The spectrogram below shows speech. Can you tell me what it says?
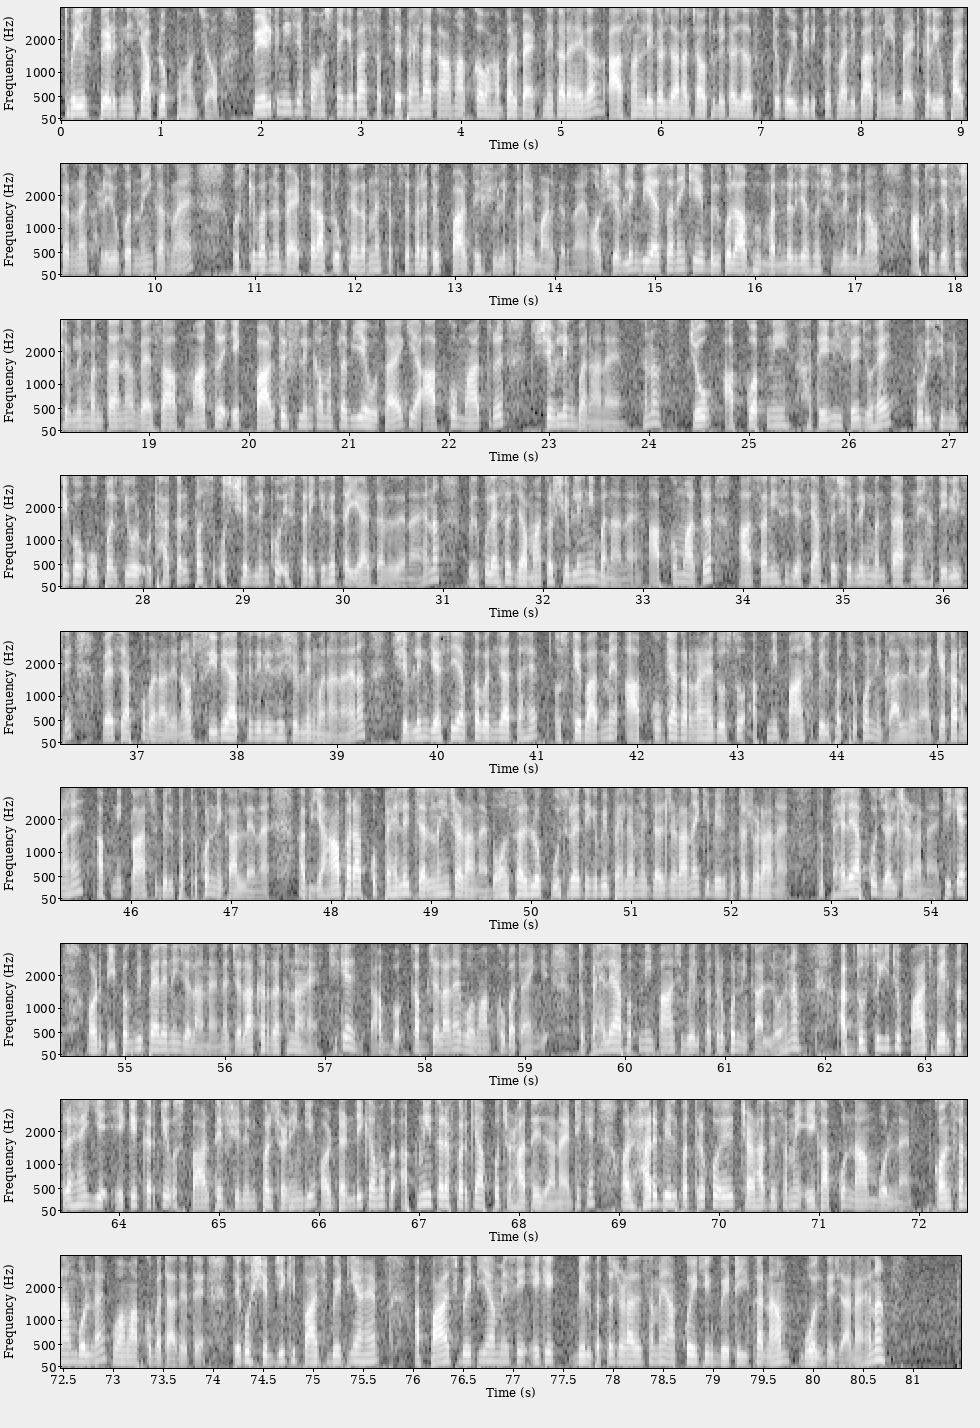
तो भाई उस पेड़ के नीचे आप लोग पहुँच जाओ। पेड़ के नीचे पहुँचने के बाद सबसे पहला काम आपका वहाँ पर बैठने का रहेगा। आसन लेकर जाना चाहो तो लेकर जा सकते हो, कोई भी दिक्कत वाली बात नहीं है। बैठकर ही उपाय करना है, खड़े होकर नहीं करना है। उसके बाद में बैठकर आप लोग क्या करना है, सबसे पहले तो एक पार्थिव शिवलिंग का निर्माण करना है। और शिवलिंग भी ऐसा नहीं कि बिल्कुल आप मंदिर जैसा शिवलिंग बनाओ आपसे जैसा शिवलिंग बनता है ना, वैसा आप मात्र एक पार्थिव शिवलिंग का मतलब ये होता है कि आपको मात्र शिवलिंग बनाना है है ना? जो आपको अपनी हथेली से जो है थोड़ी सी मिट्टी को ऊपर की ओर उठाकर बस उस शिवलिंग को इस तरीके से तैयार कर देना है ना? बिल्कुल ऐसा जमा कर शिवलिंग नहीं बनाना है। आपको मात्र आसानी से जैसे आपसे शिवलिंग बनता है अपने हथेली से, वैसे आपको बना देना और सीधे हाथ के हथेली से शिवलिंग बनाना है ना? शिवलिंग जैसे ही आपका बन जाता है, उसके बाद में आपको क्या करना है दोस्तों? अपनी पाँच बेलपत्र को निकाल लेना है। क्या करना है? अपनी पाँच बेलपत्र को निकाल लेना है। अब यहाँ पर आपको पहले जल नहीं चढ़ाना है। बहुत सारे लोग पूछ रहे थे कि भाई पहले हमें जल चढ़ाना है कि बेलपत्र चढ़ाना है? तो पहले आपको जल चढ़ाना है, ठीक है? और दीपक भी पहले नहीं जलाना है, ना जलाकर रखना है, ठीक है? अब कब जलाना है वो हम आपको बताएँगे। तो पहले आप अपनी पाँच बेलपत्र को निकाल लो, है ना? अब दोस्तों, ये जो पाँच बेलपत्र हैं, ये एक एक करके उस पार्थिव शिवलिंग पर चढ़ेंगी और डंडी का मुख अपनी तरफ़ करके आपको चढ़ाते जाना है, ठीक है? और हर बेलपत्र को चढ़ाते समय एक आपको नाम बोलना है। कौन सा नाम बोलना है, वो हम आपको बता देते हैं। देखो शिव जी की पाँच बेटियाँ हैं, अब पाँच बेटियाँ में से एक एक बेलपत्र चढ़ाते समय आपको एक एक बेटी का नाम बोलते जाना है ना?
